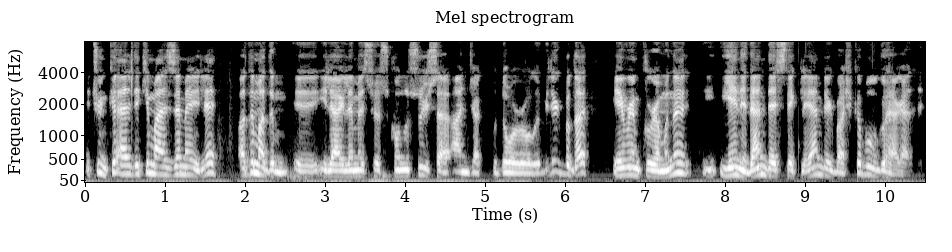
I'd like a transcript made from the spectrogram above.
E çünkü eldeki malzeme ile adım adım e, ilerleme söz konusuysa ancak bu doğru olabilir. Bu da evrim kuramını yeniden destekleyen bir başka bulgu herhalde.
